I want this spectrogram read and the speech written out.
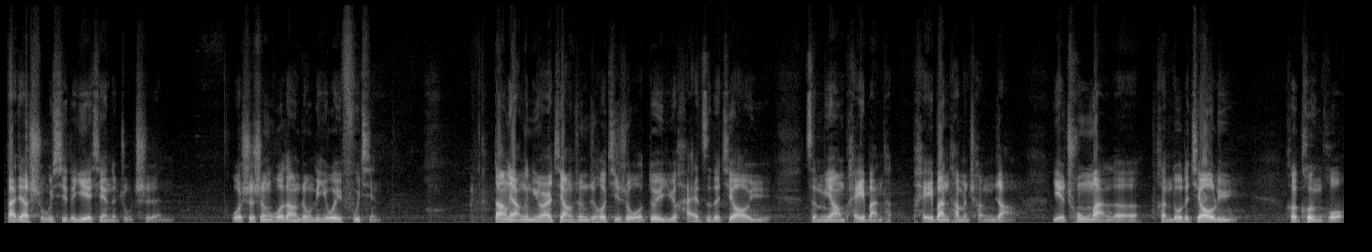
大家熟悉的叶县的主持人，我是生活当中的一位父亲。当两个女儿降生之后，其实我对于孩子的教育，怎么样陪伴他、陪伴他们成长，也充满了很多的焦虑和困惑。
